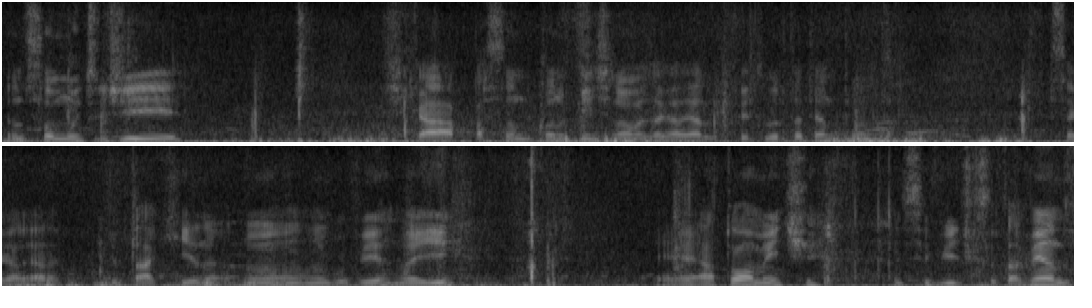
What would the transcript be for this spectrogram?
Eu não sou muito de ficar passando pano quente não, mas a galera da prefeitura tá tentando. Essa galera que tá aqui no, no, no governo aí, é, atualmente, nesse vídeo que você tá vendo,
